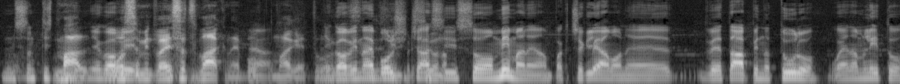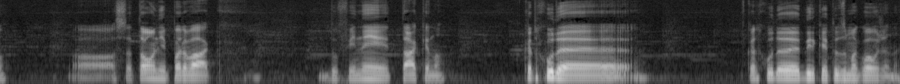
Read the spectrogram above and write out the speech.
mislim, tisti Mal, njegovi, 28 zmag, ne bo Ja. pomaga. to njegovi najboljši časi so mimane, ampak če gledamo ne, dve etapi na Turu v enem letu, uh, svetovni prvak, Dufine, takeno. Kar hude, kar hude dirke je tudi zmagoval že. Ne?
